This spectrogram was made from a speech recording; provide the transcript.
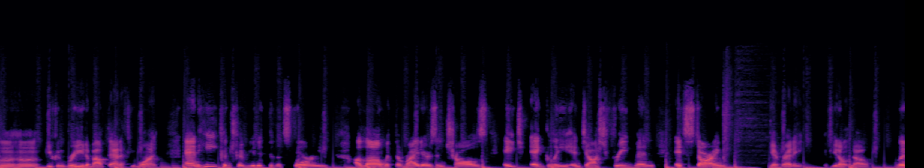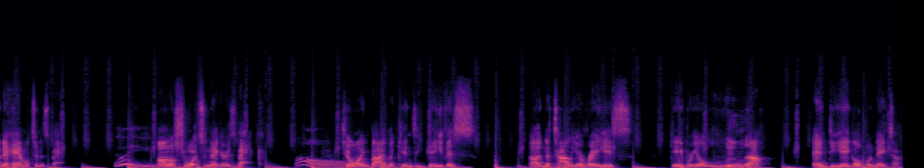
Mm-hmm. You can read about that if you want. And he contributed to the story along with the writers and Charles H. Eglee and Josh Friedman. It's starring, get ready, if you don't know, Linda Hamilton is back. Ooh. Arnold Schwarzenegger is back Oh. joined by Mackenzie Davis, uh, Natalia Reyes, Gabriel Luna, and Diego Boneta.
